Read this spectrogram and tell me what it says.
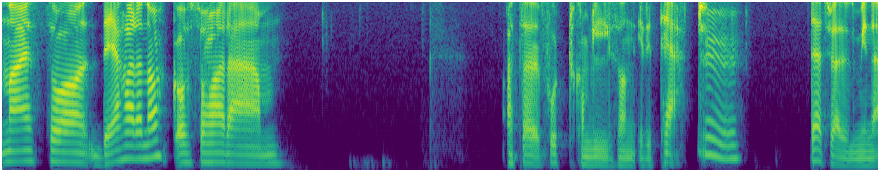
nei, så det har jeg nok, og så har jeg At jeg fort kan bli litt sånn irritert. Mm. Det tror jeg er mine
